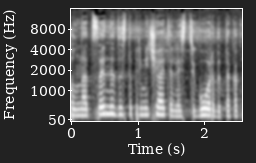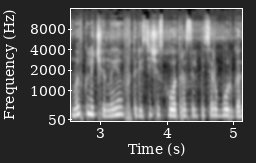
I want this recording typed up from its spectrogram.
полноценной достопримечательности города, так как мы включены в туристическую отрасль Петербурга.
